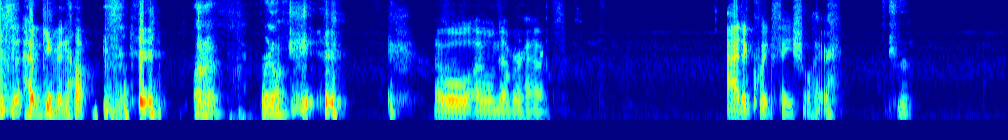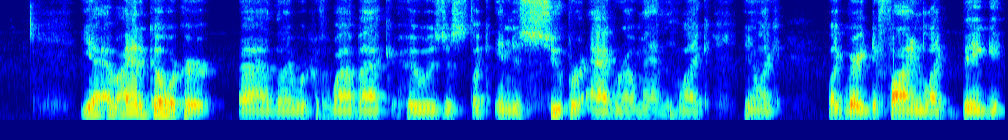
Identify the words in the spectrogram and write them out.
I've given up. all right. Fair enough. I will I will never have adequate facial hair. Sure. Yeah, I had a coworker uh, that I worked with a while back who was just like into super aggro men, like you know, like like very defined, like big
